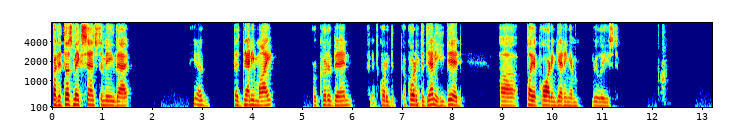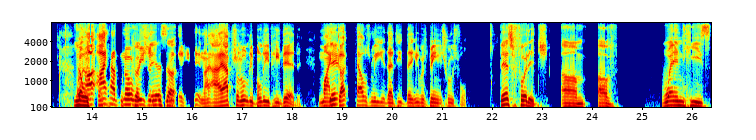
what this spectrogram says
but it does make sense to me that you know that Denny might or could have been, and according to according to Denny, he did uh, play a part in getting him released. You Well, know, it's I, I have no reason to there's believe a- that he didn't. I, I absolutely believe he did. My There- gut tells me that he that he was being truthful. there's footage um, of when he's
